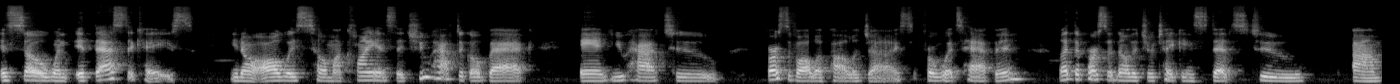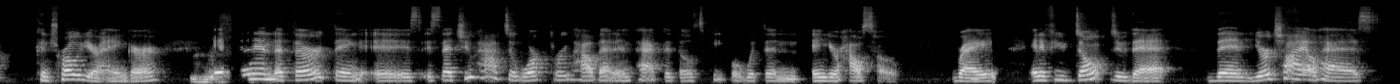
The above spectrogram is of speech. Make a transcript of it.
And so when if that's the case, you know, I always tell my clients that you have to go back and you have to, first of all, apologize for what's happened let the person know that you're taking steps to um, control your anger. Mm-hmm. And then the third thing is is that you have to work through how that impacted those people within in your household, right? Mm-hmm. And if you don't do that, then your child has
